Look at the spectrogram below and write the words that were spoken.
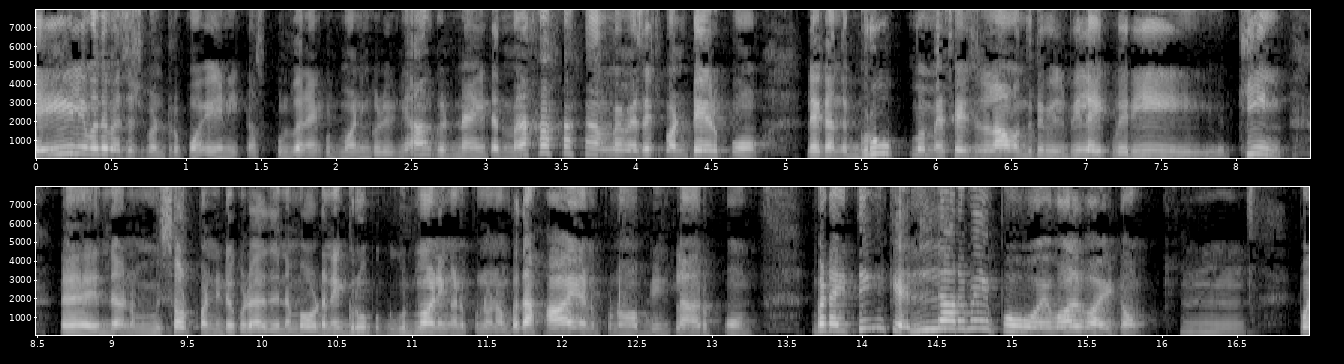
டெய்லி வந்து மெசேஜ் பண்ணிருப்போம். ஏ நீட்டா ஸ்கூல் வரேன். குட் மார்னிங் குட் ஈவினிங் ஆ குட் நைட் அந்த மாதிரி அந்த மாதிரி மெசேஜ் பண்ணிட்டே இருப்போம். லைக் அந்த குரூப் மெசேஜ்லாம் வந்துட்டு will be like very keen இந்த நம்ம மிஸ் அவுட் பண்ணிடக்கூடாது. நம்ம உடனே குரூப்புக்கு குட் மார்னிங் அனுப்பணும். நம்ம தான் ஹாய் அனுப்பணும் அப்படின்ட்டுலாம் இருப்போம். பட் ஐ திங்க் எல்லாருமே இப்போ எவால்வ் ஆயிட்டோம். உம் இப்போ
